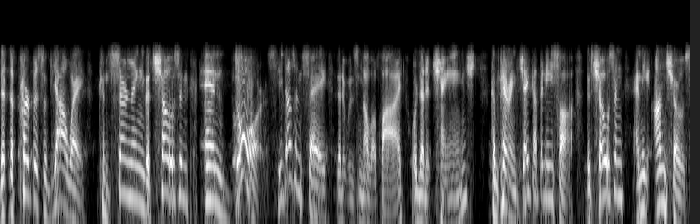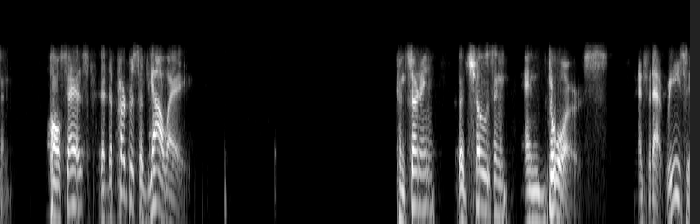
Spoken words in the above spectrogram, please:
that the purpose of Yahweh concerning the chosen endures. He doesn't say that it was nullified or that it changed. Comparing Jacob and Esau, the chosen and the unchosen. Paul says that the purpose of Yahweh concerning the chosen endures. And for that reason,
